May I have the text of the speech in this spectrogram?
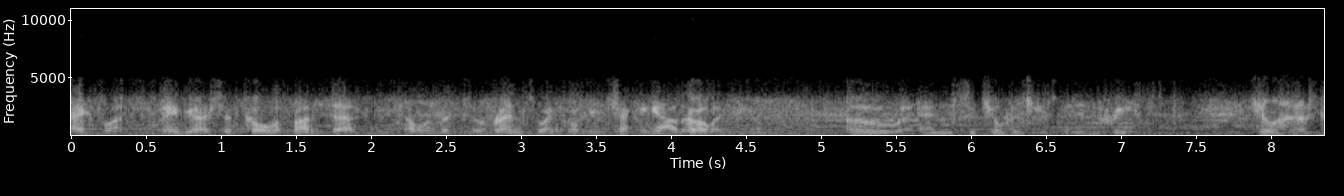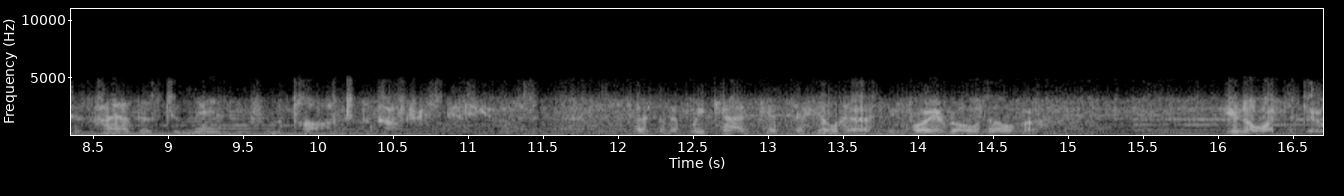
Excellent. Maybe I should call the front desk and tell them Mr. Renswick will be checking out early. Oh, and security's been increased. Hillhurst has hired those two men from the park to look after his nephews. Listen, if we can't get to Hillhurst before he rolls over, you know what to do.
